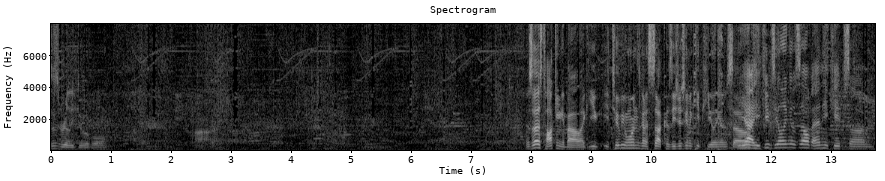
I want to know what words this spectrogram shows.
This is really doable. Uh, That's what I was talking about. Like, you, you 2v1 is going to suck because he's just going to keep healing himself. yeah, he keeps healing himself and he keeps um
